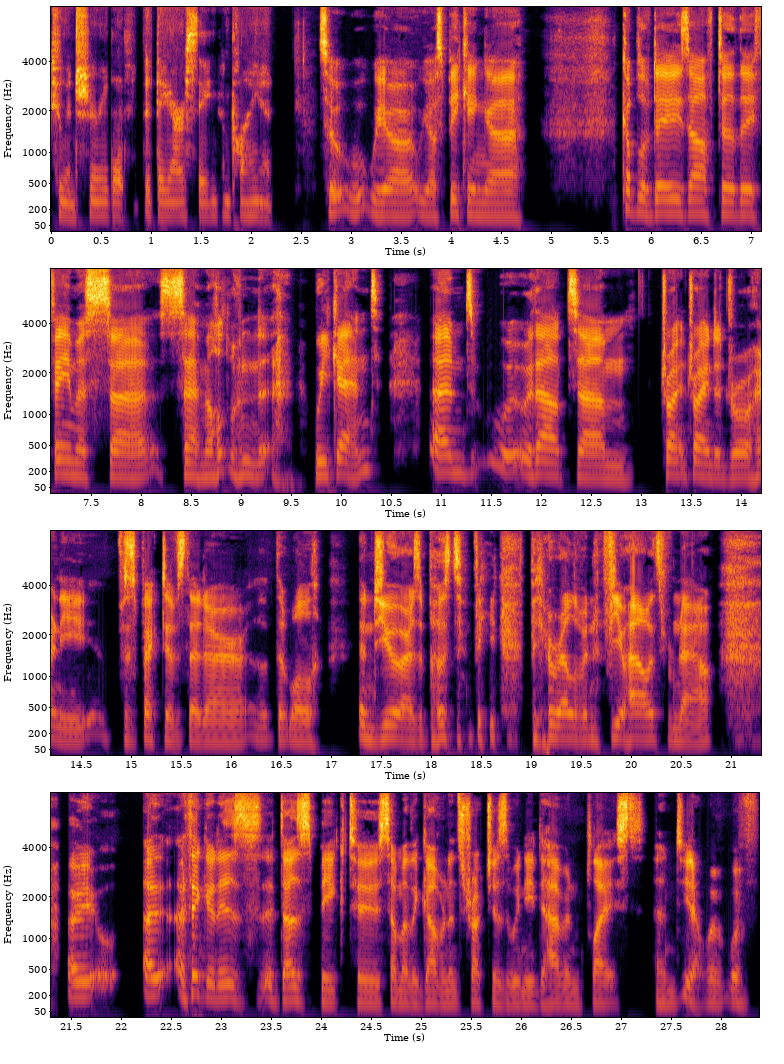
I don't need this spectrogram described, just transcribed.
to ensure that that they are staying compliant. So we are we are speaking uh, couple of days after the famous uh, Sam Altman weekend, and w- without um, trying trying to draw any perspectives that are that will endure as opposed to be be irrelevant a few hours from now. I, I, I think it is it does speak to some of the governance structures that we need to have in place, and you know we've, we've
